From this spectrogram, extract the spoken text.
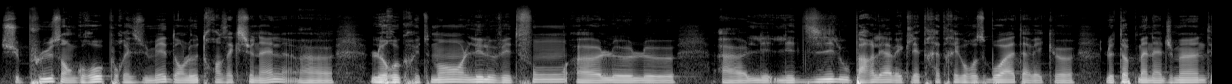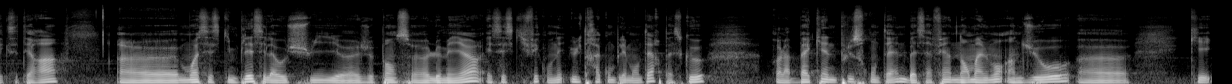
je suis plus, en gros, pour résumer, dans le transactionnel, le recrutement, les levées de fonds, le, les, les, deals ou parler avec les très, très grosses boîtes, avec le top management, etc. Euh, moi, c'est ce qui me plaît, c'est là où je suis, euh, je pense, euh, le meilleur, et c'est ce qui fait qu'on est ultra complémentaires parce que, voilà, back-end plus front-end, bah, ça fait normalement un duo qui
